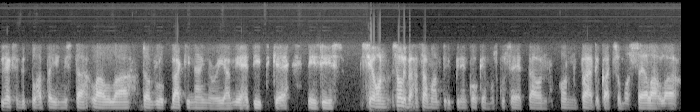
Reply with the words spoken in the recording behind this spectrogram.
90 000 ihmistä laulaa Don't Look Back in Anger ja miehet itkee, niin siis se, on, se oli vähän samantyyppinen kokemus kuin se, että on, on päätykatsomossa ja laulaa,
